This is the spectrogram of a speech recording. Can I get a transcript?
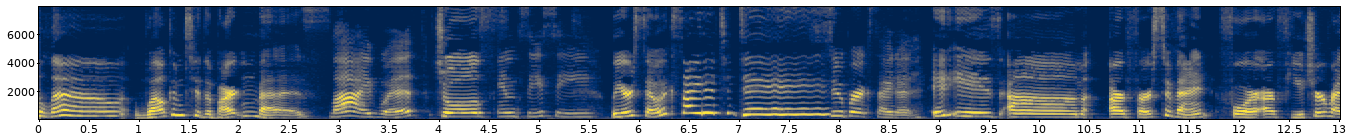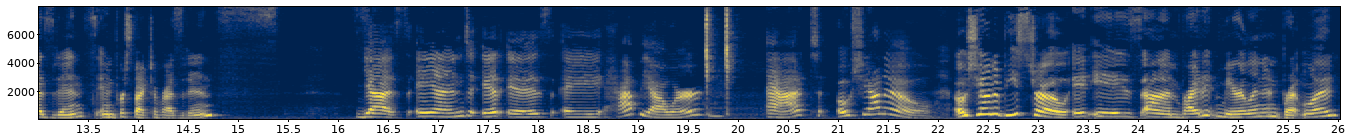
Hello, welcome to the Barton Buzz. Live with Jules, and Cece. we are so excited today. Super excited. It is um, our first event for our future residents and prospective residents. Yes, and it is a happy hour at Oceano. Oceana Bistro. It is um, right at Maryland and Brentwood,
